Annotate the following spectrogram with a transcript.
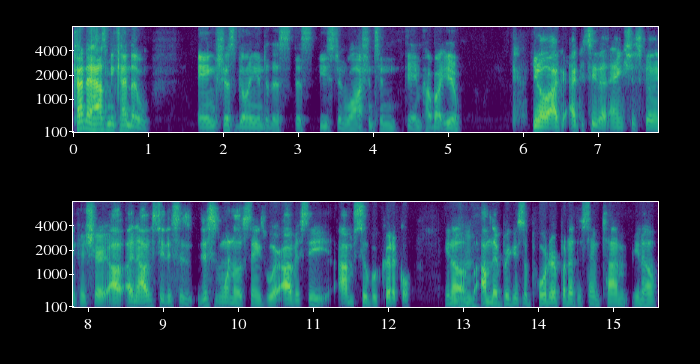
kind of has me kind of anxious going into this this eastern washington game how about you you know i, I could see that anxious feeling for sure I, and obviously this is this is one of those things where obviously i'm super critical you know mm-hmm. i'm their biggest supporter but at the same time you know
